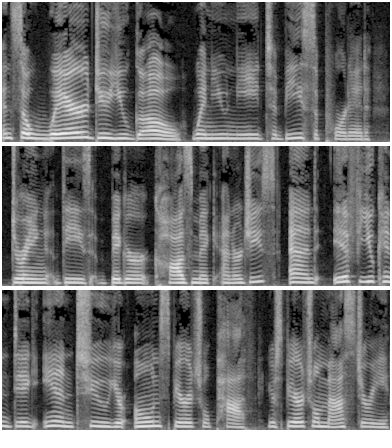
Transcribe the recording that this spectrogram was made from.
And so, where do you go when you need to be supported during these bigger cosmic energies? And if you can dig into your own spiritual path, your spiritual mastery,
